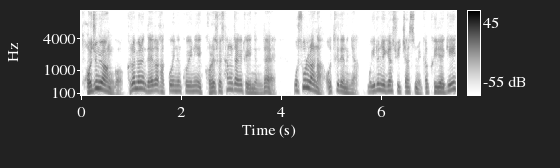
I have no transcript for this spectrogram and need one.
더 중요한 거. 그러면 내가 갖고 있는 코인이 거래소에 상장이 돼 있는데 뭐 쏠라나 어떻게 되느냐 뭐 이런 얘기 할 수 있지 않습니까? 그 얘기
